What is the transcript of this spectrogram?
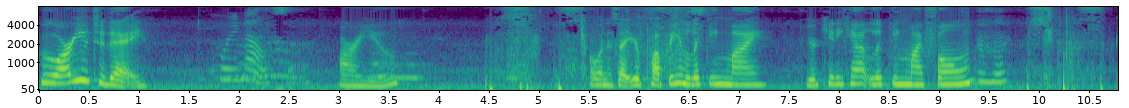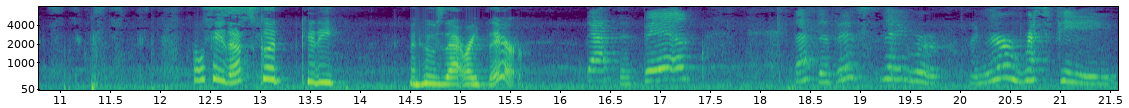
Who are you today? Queen Elsa. Are you? Oh, and is that your puppy licking my, your kitty cat licking my phone? Uh-huh. Okay, that's good, kitty. And who's that right there? That's the big, that's the big flavor on your recipe.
